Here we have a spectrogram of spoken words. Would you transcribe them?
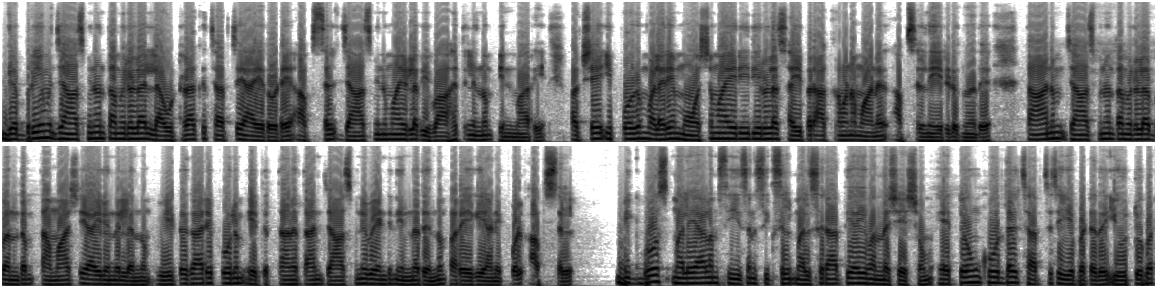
ഗബ്രിയും ജാസ്മിനും തമ്മിലുള്ള ലവ് ട്രാക്ക് ചർച്ചയായതോടെ അഫ്സൽ ജാസ്മിനുമായുള്ള വിവാഹത്തിൽ നിന്നും പിന്മാറി. പക്ഷേ ഇപ്പോഴും വളരെ മോശമായ രീതിയിലുള്ള സൈബർ ആക്രമണമാണ് അഫ്സൽ നേരിടുന്നത്. താനും ജാസ്മിനും തമ്മിലുള്ള ബന്ധം തമാശയായിരുന്നില്ലെന്നും വീട്ടുകാരെ പോലും എതിർത്താണ് താൻ ജാസ്മിനു വേണ്ടി നിന്നതെന്നും പറയുകയാണിപ്പോൾ Afsal. Bigg Boss Malayalam season സിക്സിൽ മത്സരാർത്ഥിയായി വന്ന ശേഷം ഏറ്റവും കൂടുതൽ ചർച്ച ചെയ്യപ്പെട്ടത് യൂട്യൂബർ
